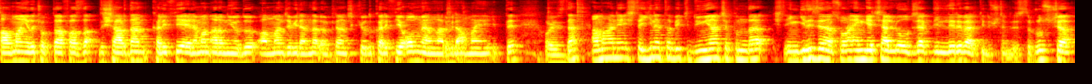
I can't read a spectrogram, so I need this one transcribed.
Almanya'da çok daha fazla dışarıdan kalifiye eleman aranıyordu. Almanca bilenler ön plana çıkıyordu. Kalifiye olmayanlar bile Almanya'ya gitti. O yüzden. Ama hani işte yine tabii ki dünya çapında işte İngilizceden sonra en geçerli olacak dilleri belki düşünebiliriz. İşte Rusça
